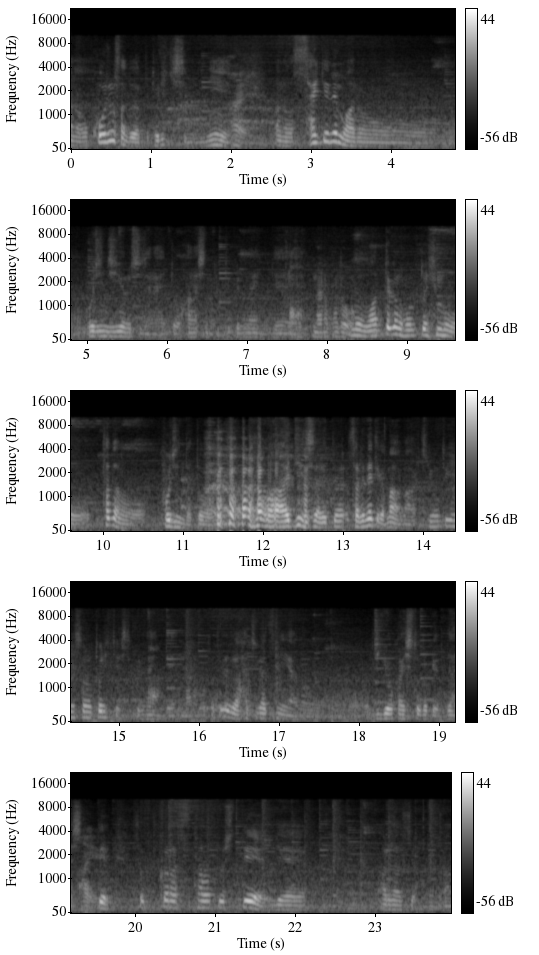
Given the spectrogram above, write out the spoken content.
あの工場さんとやっぱ取引してるのに、はい。あの最低でもあの個人事業主じゃないと話に乗ってくれないんで。あなるほど。もう全くの本当にもうただの個人だと まあ相手にされてされないというかまあまあ基本的にその取引はしてくれないんでなるほとりあえず8月にあの事業開始届を出して、はい。そこからスタートしてであれなんですよ。あの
